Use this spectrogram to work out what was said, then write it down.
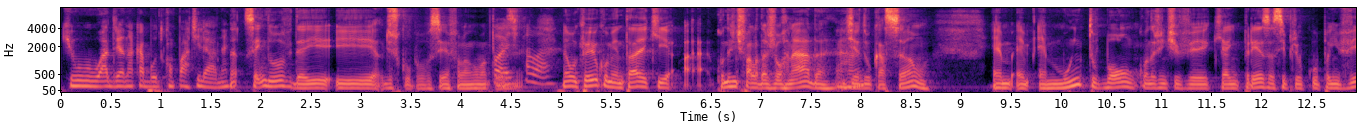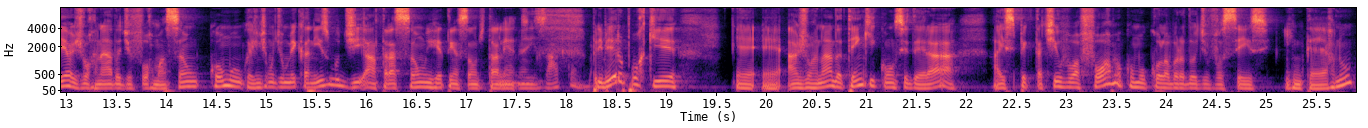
que o Adriano acabou de compartilhar, né? Não, sem dúvida. E, e, desculpa, você ia falar alguma Pode coisa? Pode falar. Não, o que eu ia comentar é que quando a gente fala da jornada uhum. de educação, é, é, é, muito bom quando a gente vê que a empresa se preocupa em ver a jornada de formação como o que a gente chama de um mecanismo de atração e retenção de talentos. É, exato. Primeiro porque é, é, a jornada tem que considerar a expectativa ou a forma como o colaborador de vocês interno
